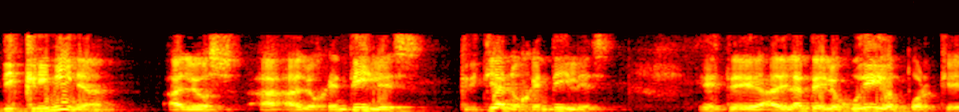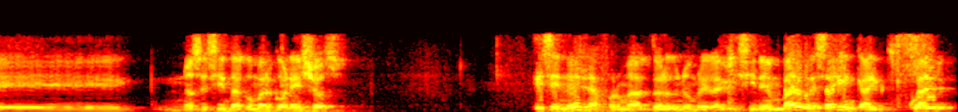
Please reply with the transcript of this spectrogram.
discrimina a los, a los gentiles, cristianos gentiles, este, adelante de los judíos porque no se sienta a comer con ellos, ese no es la forma de actuar de un hombre de la Biblia. Sin embargo, es alguien al cual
